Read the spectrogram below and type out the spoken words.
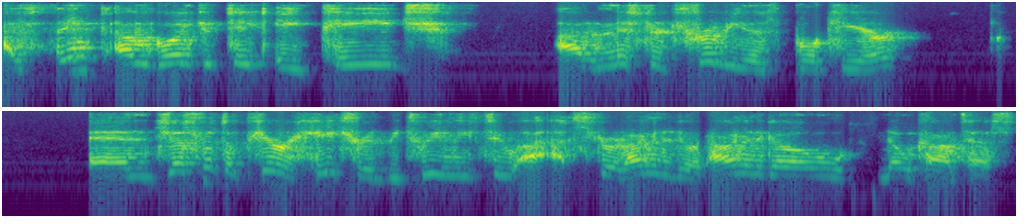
I think I'm going to take a page out of Mr. Trivia's book here. And just with the pure hatred between these two, I, screw it, I'm going to do it. I'm going to go no contest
